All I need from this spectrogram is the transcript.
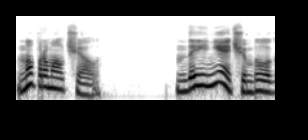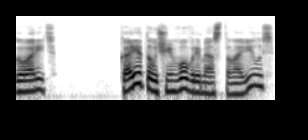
но промолчала. Да и не о чем было говорить. Карета очень вовремя остановилась,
